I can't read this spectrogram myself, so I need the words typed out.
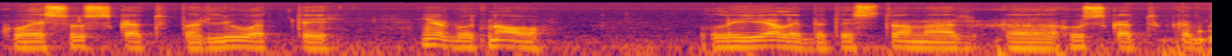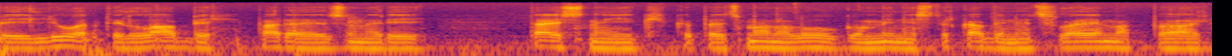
ko es uzskatu par ļoti, viņi varbūt nav lieli, bet es tomēr uh, uzskatu, ka bija ļoti labi, pareizi un arī taisnīgi, ka pēc mana lūguma ministru kabinets lēma par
